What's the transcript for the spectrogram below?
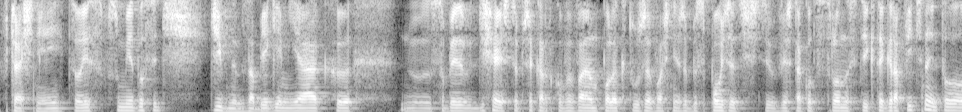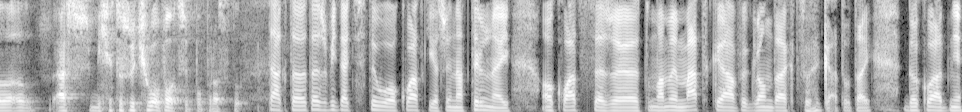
wcześniej, co jest w sumie dosyć dziwnym zabiegiem, jak sobie dzisiaj jeszcze przekartkowywałem po lekturze właśnie, żeby spojrzeć, wiesz, tak od strony stricte graficznej, to aż mi się to rzuciło w oczy po prostu. Tak, to też widać z tyłu okładki, znaczy na tylnej okładce, że tu mamy matkę, a wygląda jak córka tutaj, dokładnie.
